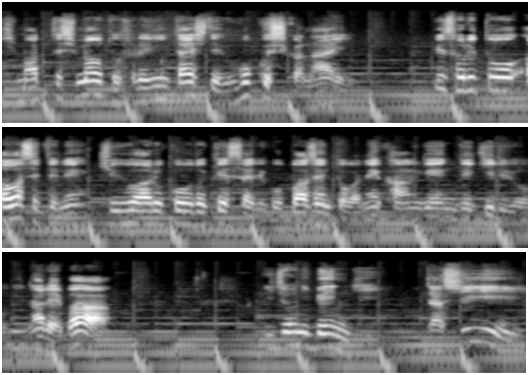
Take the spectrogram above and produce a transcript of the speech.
決まってしまうとそれに対して動くしかない。で、それと合わせてね、QR コード決済で5%がね、還元できるようになれば、非常に便利だし、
